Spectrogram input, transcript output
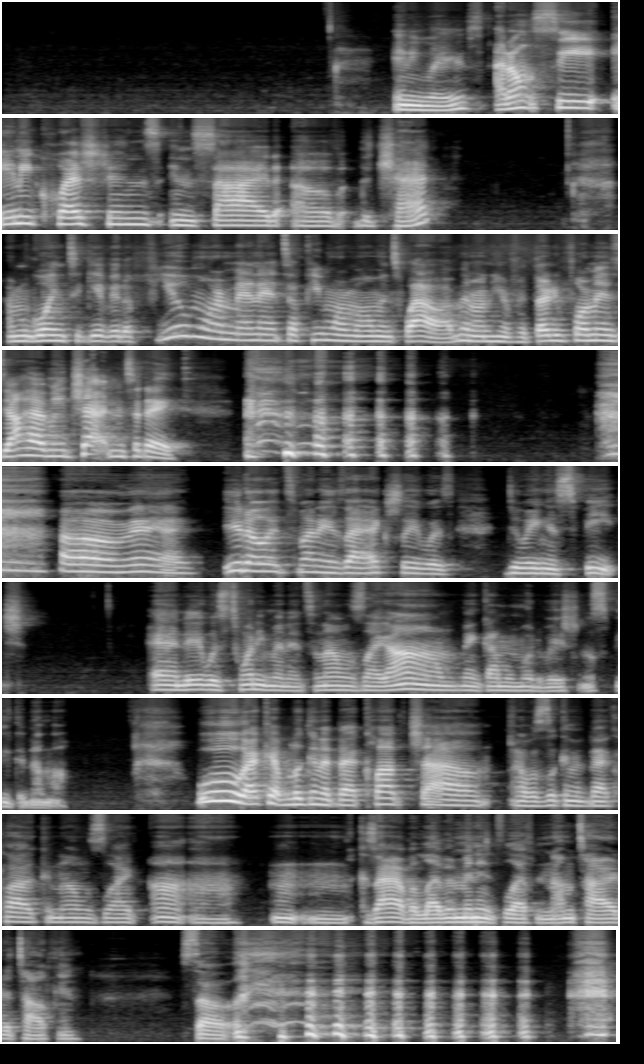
Anyways i don't see any questions inside of the chat. I'm going to give it a few more minutes a few more moments. Wow i've been on here for 34 minutes. Y'all have me chatting today. Oh man. You know what's funny is i actually was doing a speech and it was 20 minutes. And I was like, I don't think I'm a motivational speaker no more. Ooh, I kept looking at that clock, child. I was looking at that clock and I was like, uh uh-uh, uh, because I have 11 minutes left and I'm tired of talking. So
